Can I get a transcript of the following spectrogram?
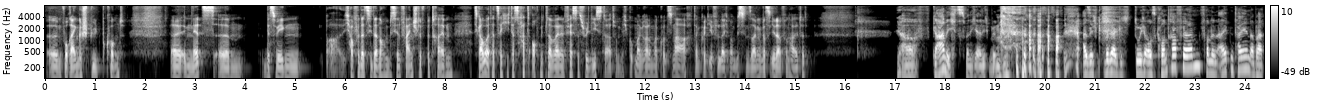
irgendwo reingespült bekommt äh, im Netz. Ähm, deswegen, boah, ich hoffe, dass sie da noch ein bisschen Feinschliff betreiben. Ich glaube aber tatsächlich, das hat auch mittlerweile ein festes Release-Datum. Ich gucke mal gerade mal kurz nach, dann könnt ihr vielleicht mal ein bisschen sagen, was ihr davon haltet. Ja, gar nichts, wenn ich ehrlich bin. also ich bin ja durchaus Contra-Fan von den alten Teilen, aber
